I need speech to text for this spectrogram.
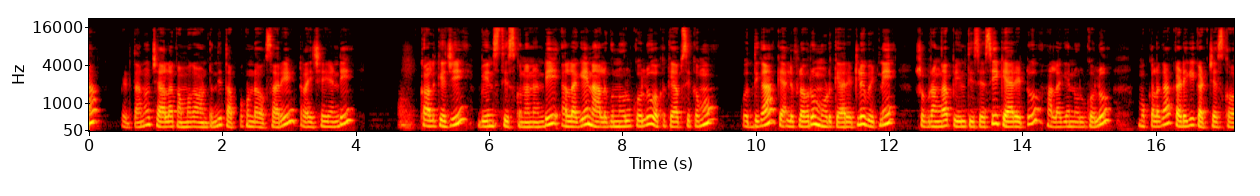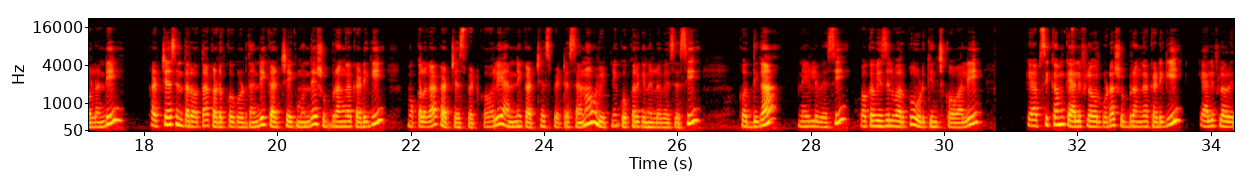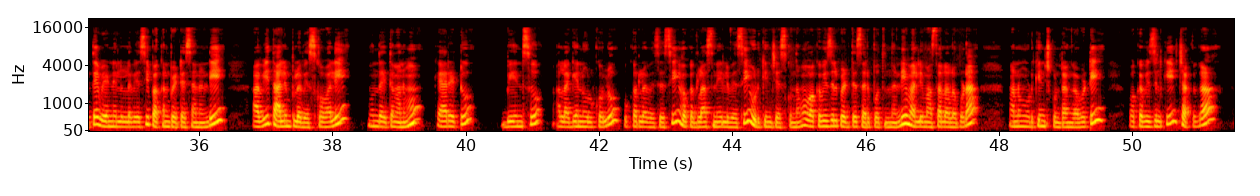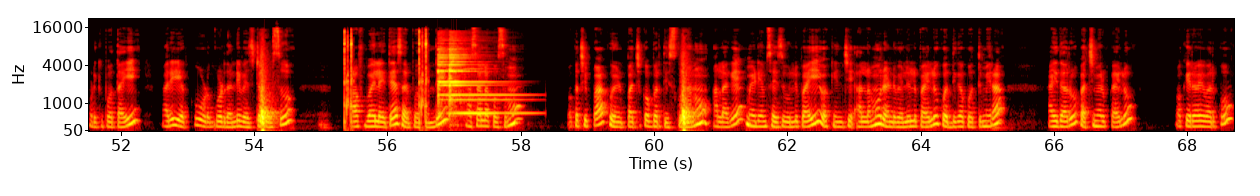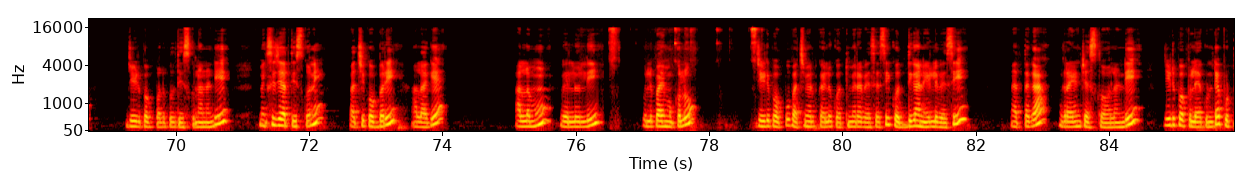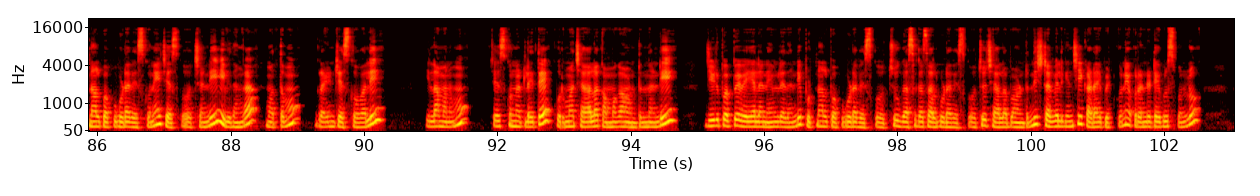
పెడతాను. చాలా కమ్మగా ఉంటుంది. తప్పకుండా ఒకసారి ట్రై చేయండి. కాలు కేజీ బీన్స్ తీసుకున్నానండి. అలాగే నాలుగు నూలుకోలు ఒక క్యాప్సికము కొద్దిగా క్యాలీఫ్లవరు మూడు క్యారెట్లు వీటిని శుభ్రంగా పీల్ తీసేసి క్యారెట్ అలాగే నూలుకోలు ముక్కలుగా కడిగి కట్ చేసుకోవాలండి. కట్ చేసిన తర్వాత కడుక్కోకూడదండి. కట్ చేయకముందే శుభ్రంగా కడిగి ముక్కలుగా కట్ చేసి పెట్టుకోవాలి. అన్నీ కట్ చేసి పెట్టేశాను. వీటిని కుక్కర్ గిన్నెలో వేసేసి కొద్దిగా నీళ్ళు వేసి ఒక విజిల్ వరకు ఉడికించుకోవాలి. క్యాప్సికమ్ క్యాలీఫ్లవర్ కూడా శుభ్రంగా కడిగి క్యాలీఫ్లవర్ అయితే వేడి నీళ్ళలో వేసి పక్కన పెట్టేశానండి. అవి తాలింపులో వేసుకోవాలి. ముందైతే మనము క్యారెట్ బీన్స్ అలాగే నూలుకోలు కుక్కర్లో వేసేసి ఒక గ్లాస్ నీళ్ళు వేసి ఉడికించేసుకుందాము. ఒక విజిల్ పెడితే సరిపోతుందండి. మళ్ళీ మసాలాలో కూడా మనం ఉడికించుకుంటాం కాబట్టి ఒక విజిల్కి చక్కగా ఉడికిపోతాయి. మరి ఎక్కువ ఉడకూడదండి వెజిటబుల్స్. హాఫ్ బాయిల్ అయితే సరిపోతుంది. మసాలా కోసము ఒక చిప్ప పచ్చి కొబ్బరి తీసుకున్నాను. అలాగే మీడియం సైజు ఉల్లిపాయ ఒక ఇంచి అల్లము రెండు వెల్లుల్లిపాయలు కొద్దిగా కొత్తిమీర ఐదారు పచ్చిమిరపకాయలు ఒక ఇరవై వరకు జీడిపప్పు పలుకులు తీసుకున్నానండి. మిక్సీ జార్ తీసుకొని పచ్చి కొబ్బరి అలాగే అల్లము వెల్లుల్లి ఉల్లిపాయ ముక్కలు జీడిపప్పు పచ్చిమిరపకాయలు కొత్తిమీర వేసేసి కొద్దిగా నీళ్ళు వేసి మెత్తగా గ్రైండ్ చేసుకోవాలండి. జీడిపప్పు లేకుంటే పుట్నాల పప్పు కూడా వేసుకొని చేసుకోవచ్చండి. ఈ విధంగా మొత్తము గ్రైండ్ చేసుకోవాలి. ఇలా మనము చేసుకున్నట్లయితే కుర్మా చాలా కమ్మగా ఉంటుందండి. జీడిపప్పే వేయాలని ఏం లేదండి. పుట్నాల పప్పు కూడా వేసుకోవచ్చు. గసగసాలు కూడా వేసుకోవచ్చు. చాలా బాగుంటుంది. స్టవ్ వెలిగించి కడాయి పెట్టుకొని ఒక రెండు టేబుల్ స్పూన్లు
